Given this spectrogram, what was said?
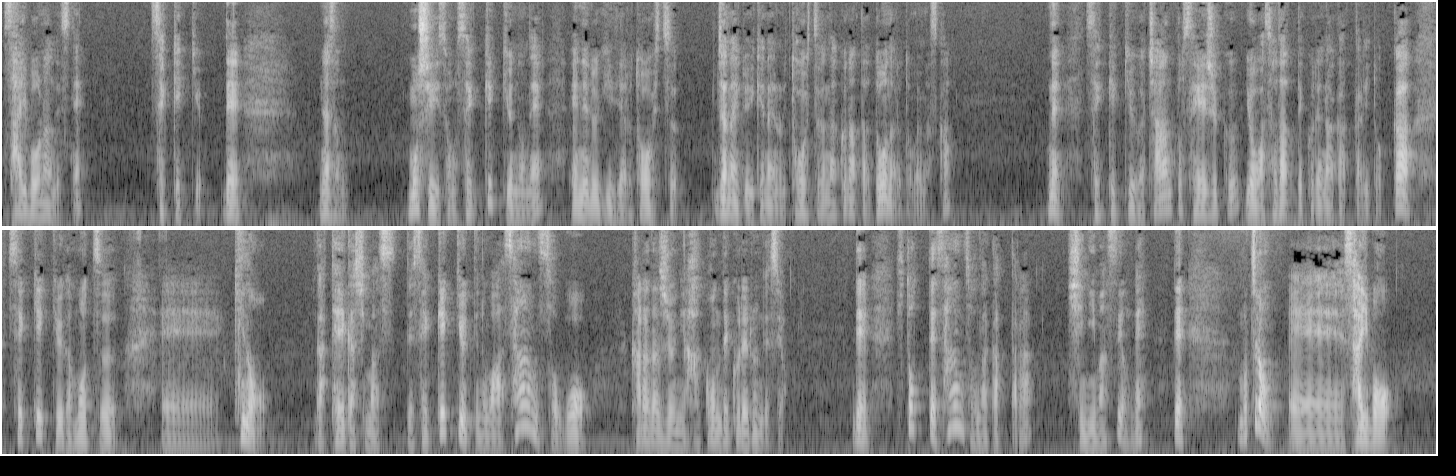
細胞なんですね赤血球で皆さんもしその赤血球のねエネルギーである糖質じゃないといけないのに糖質がなくなったらどうなると思いますか？ね、赤血球がちゃんと成熟要は育ってくれなかったりとか赤血球が持つ、えー、機能が低下します。で赤血球っていうのは酸素を体中に運んでくれるんですよ。で人って酸素なかったら死にますよね。でもちろん、えー、細胞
